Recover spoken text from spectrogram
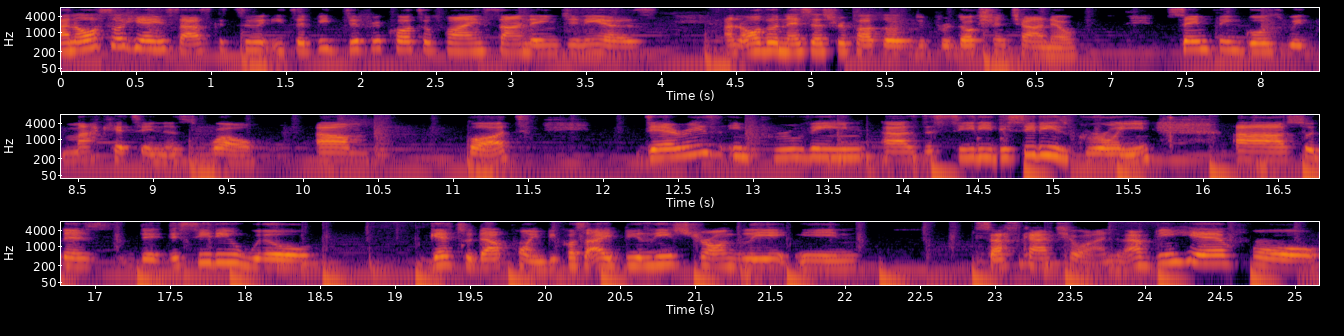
and also here in Saskatoon, it's a bit difficult to find sound engineers and other necessary part of the production channel. Same thing goes with marketing as well. Um, but there is improving as the city, the city is growing. Uh, so there's the, the city will get to that point because I believe strongly in Saskatchewan. I've been here for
